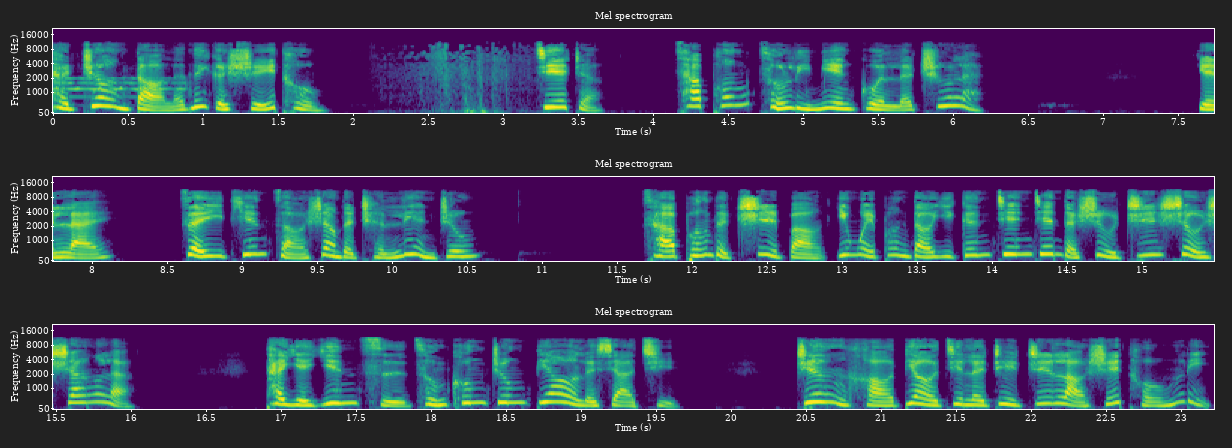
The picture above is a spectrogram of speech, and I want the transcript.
他撞倒了那个水桶，接着，擦碰从里面滚了出来。原来，在一天早上的晨练中。擦碰的翅膀因为碰到一根尖尖的树枝受伤了，它也因此从空中掉了下去，正好掉进了这只老水桶里。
